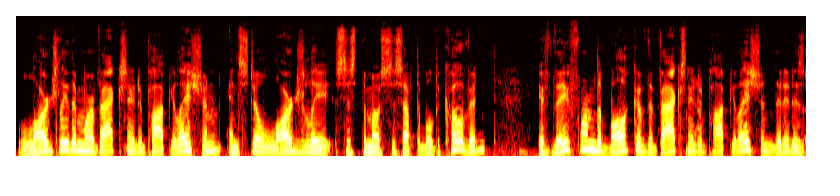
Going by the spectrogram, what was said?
largely the more vaccinated population and still largely the most susceptible to COVID, if they form the bulk of the vaccinated yeah. population, that it is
